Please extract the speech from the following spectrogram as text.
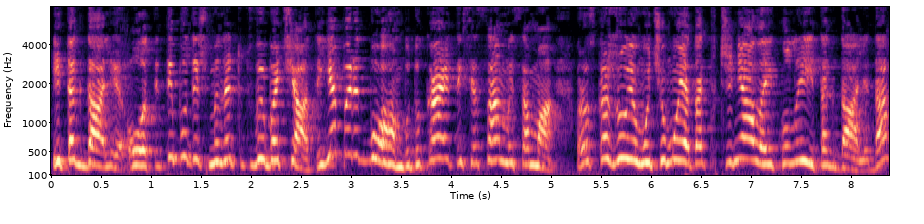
і так далі. От, і ти будеш мене тут вибачати. Я перед Богом буду каятися сам і сама. Розкажу йому, чому я так вчиняла і коли, і так далі. Да?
